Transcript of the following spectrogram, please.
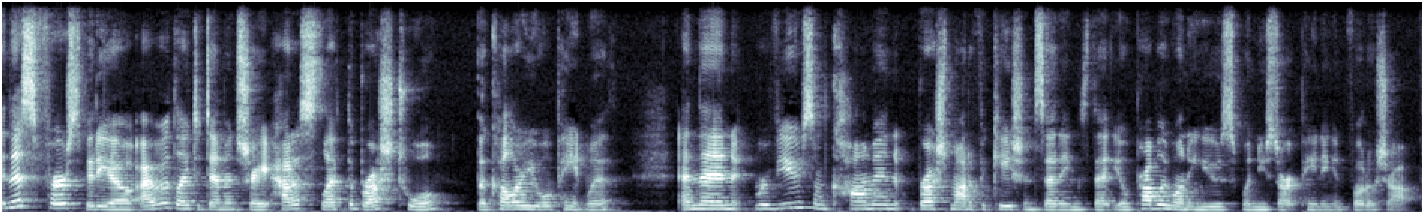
In this first video, I would like to demonstrate how to select the brush tool, the color you will paint with, and then review some common brush modification settings that you'll probably want to use when you start painting in Photoshop.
